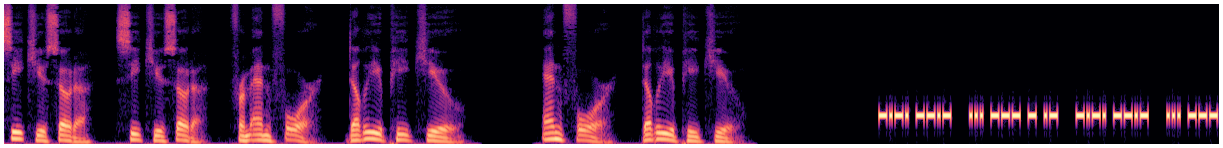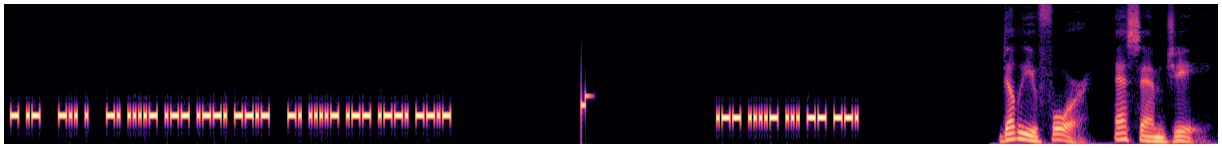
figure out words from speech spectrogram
CQ SOTA, CQ SOTA, from N4, WPQ. N4, WPQ. W4, SMG.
